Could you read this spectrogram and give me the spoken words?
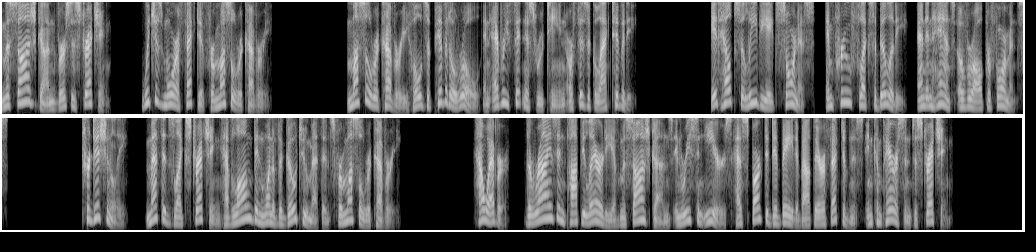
Massage gun versus stretching. Which is more effective for muscle recovery? Muscle recovery holds a pivotal role in every fitness routine or physical activity. It helps alleviate soreness, improve flexibility, and enhance overall performance. Traditionally, methods like stretching have long been one of the go to methods for muscle recovery. However, the rise in popularity of massage guns in recent years has sparked a debate about their effectiveness in comparison to stretching.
